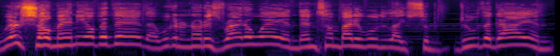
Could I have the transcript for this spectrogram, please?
we're so many over there that we're gonna notice right away, and then somebody will like subdue the guy, and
